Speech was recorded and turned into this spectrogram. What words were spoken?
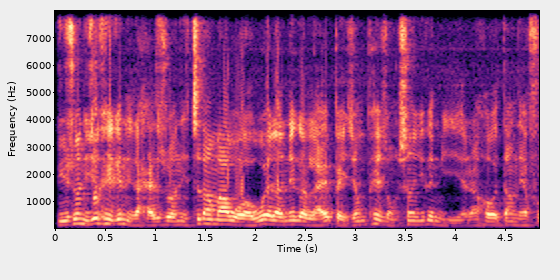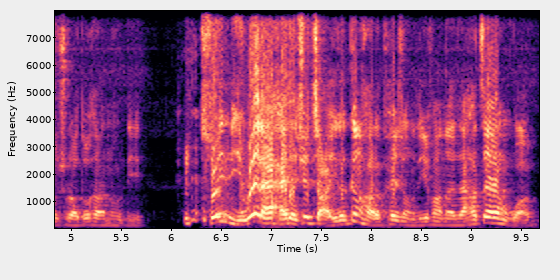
比如说，你就可以跟你的孩子说，你知道吗？我为了那个来北京配种生一个你，然后当年付出了多少努力，所以你未来还得去找一个更好的配种的地方呢，然后再让我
